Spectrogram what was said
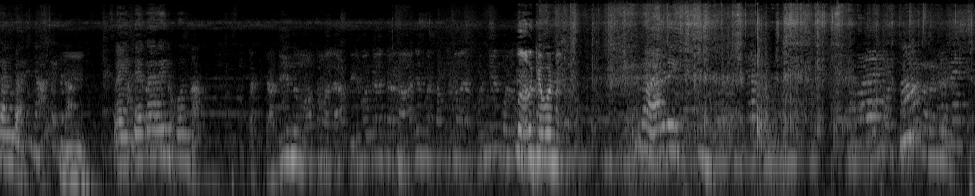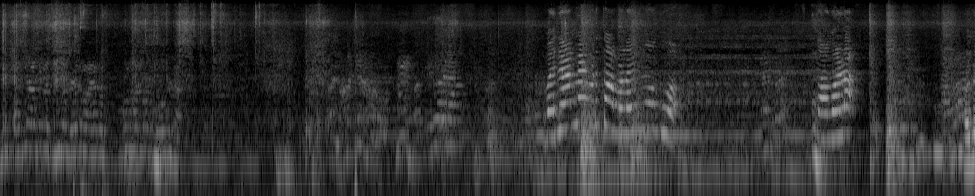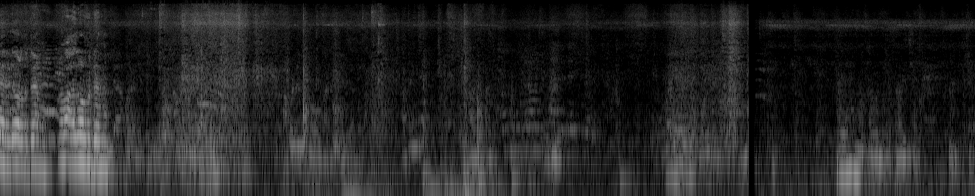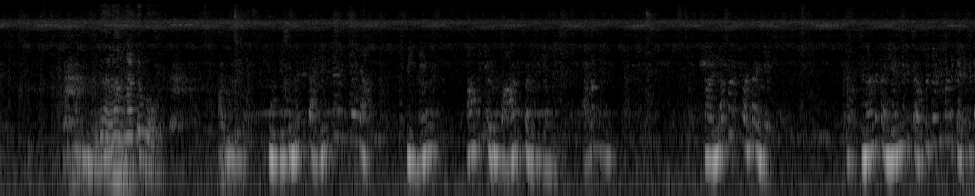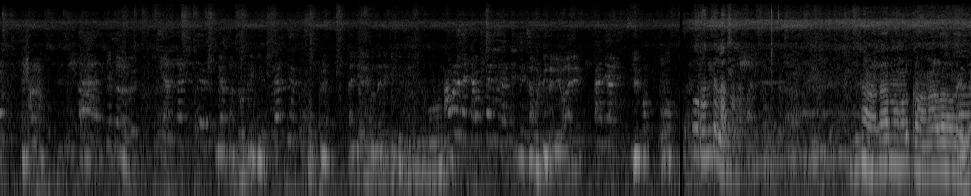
കണ്ട? ഫ്ലൈറ്റേക്കാരെ മാറിക്കോ പെണ്ണ് അത് തുറന്നിട്ടേ അതിൽ തുറന്നിട്ടേ കണ്ടില്ല സാധാരണ നമ്മൾ കാണാറുള്ളതോളല്ല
